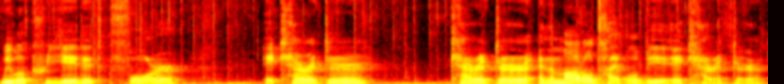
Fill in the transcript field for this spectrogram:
We will create it for a character, character, and the model type will be a character.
